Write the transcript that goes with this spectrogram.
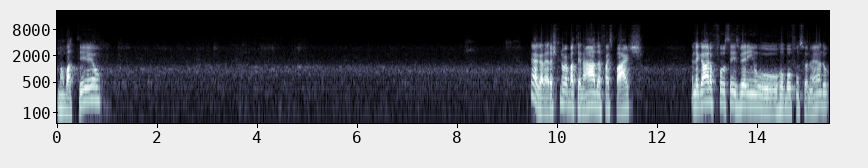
Não bateu. É, galera, acho que não vai bater nada, faz parte. O legal era vocês verem o robô funcionando.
